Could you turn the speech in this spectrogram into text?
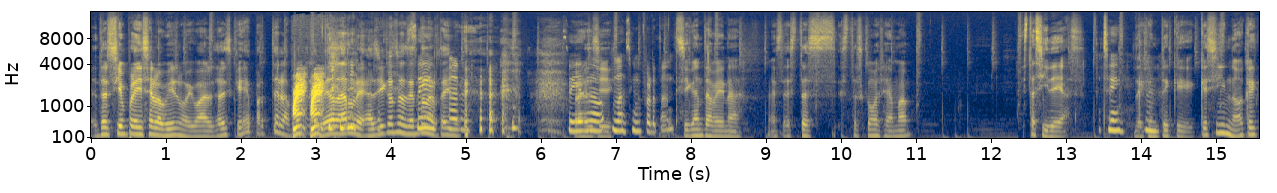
Entonces siempre dice lo mismo igual, ¿sabes qué? Aparte de la voy a darle, así con su acento norteño. sí, es lo más importante. Sigan también a estas, estas, ¿cómo se llama? Estas ideas. Sí. De gente que, que sí, ¿no? Que,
